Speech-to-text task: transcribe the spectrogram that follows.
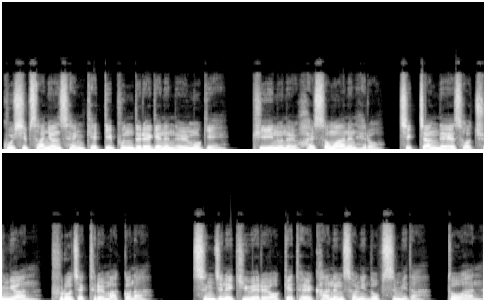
94년생 개띠 분들에게는 을목이 귀인운을 활성화하는 해로 직장 내에서 중요한 프로젝트를 맡거나 승진의 기회를 얻게 될 가능성이 높습니다. 또한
